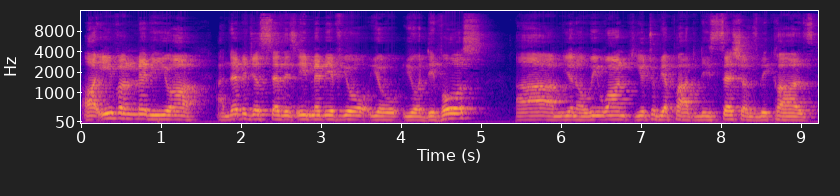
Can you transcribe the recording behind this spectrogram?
or even maybe you are, and let me just say this: maybe if you're, you're, you're divorced, um, you know we want you to be a part of these sessions because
